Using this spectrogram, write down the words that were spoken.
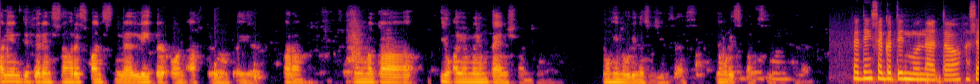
ano yung difference ng response nila later on after ng prayer? Parang, yung nagka, yung ayun na yung tension, yung hinuli na si Jesus, yung response nila. Pwedeng sagutin muna to kasi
